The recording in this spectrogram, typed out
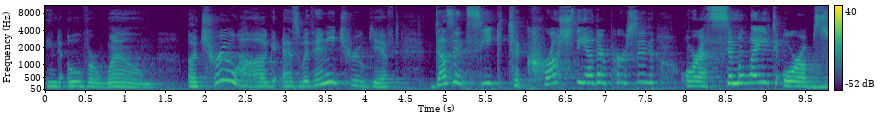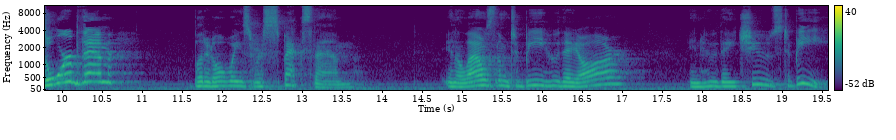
and overwhelm. A true hug, as with any true gift, doesn't seek to crush the other person or assimilate or absorb them, but it always respects them and allows them to be who they are and who they choose to be.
